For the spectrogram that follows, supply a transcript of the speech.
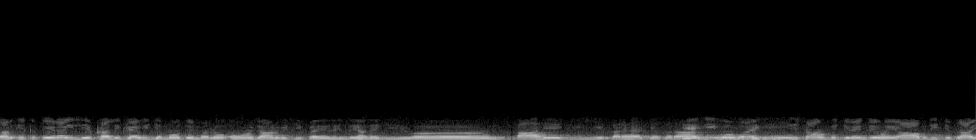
ਪਰ ਇੱਕ ਤੇਰਾ ਹੀ ਲੇਖਾ ਲਿਖਿਆ ਵੀ ਜੰਮੋ ਤੇ ਮਰੋ ਆਉਣ ਜਾਣ ਵਿੱਚ ਹੀ ਪਏ ਰਹਿੰਦੇ ਹਨ ਇਹ ਜੀਵ। ਕਾਹੇ ਜੀ ਕਰਹਿ ਇਹ ਚਤਰਾਈ ਜੀਵੋ ਵਾਹਿਗੁਰੂ ਦੀ ਸਾਂਭ ਵਿੱਚ ਰਹਿੰਦੇ ਹੋਏ ਆਪ ਦੀ ਚਤਰਾਈ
